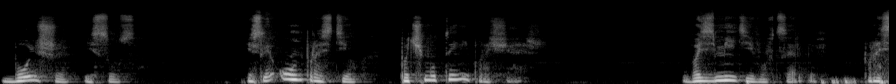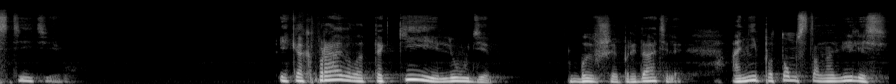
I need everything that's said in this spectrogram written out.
больше Иисуса? Если Он простил, почему ты не прощаешь? Возьмите его в церковь, простите его. И, как правило, такие люди, бывшие предатели, они потом становились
